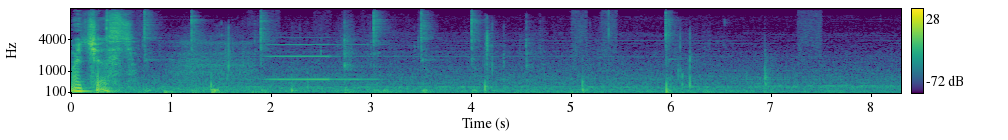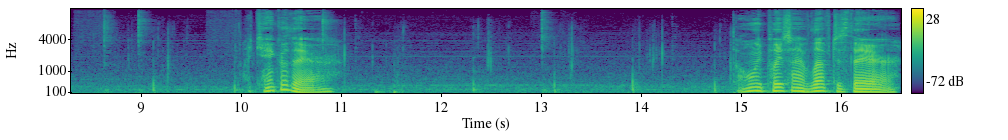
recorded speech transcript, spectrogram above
My chest. I can't go there. The only place I have left is there.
